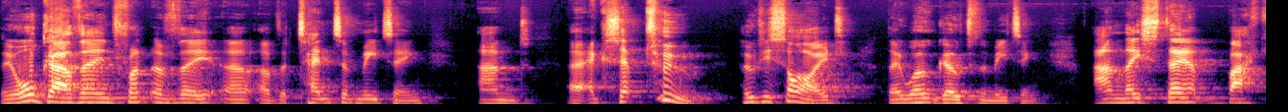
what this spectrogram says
they all gather in front of the, uh, of the tent of meeting, and uh, except two who decide they won't go to the meeting. And they stay back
